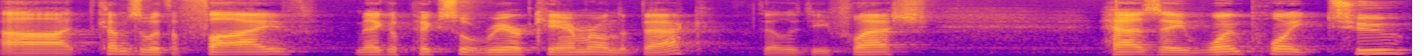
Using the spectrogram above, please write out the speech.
Uh, it comes with a 5 megapixel rear camera on the back with LED flash has a 1.2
